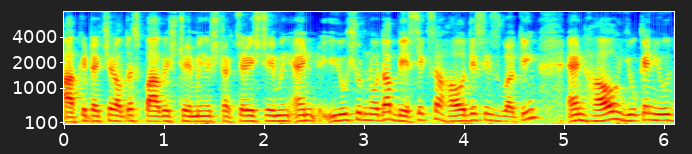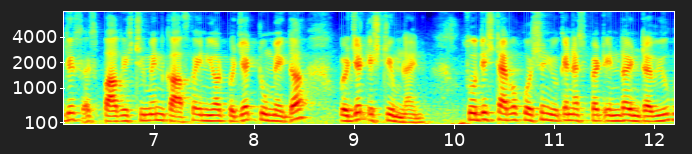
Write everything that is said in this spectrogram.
architecture of the Spark streaming, structure streaming, and you should know the basics of how this is working and how you can use this Spark streaming Kafka in your project to make the project streamline. So this type of question you can expect in the interview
